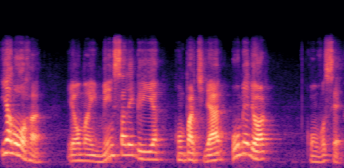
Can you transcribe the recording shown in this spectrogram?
E aloha! É uma imensa alegria compartilhar o melhor com você.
